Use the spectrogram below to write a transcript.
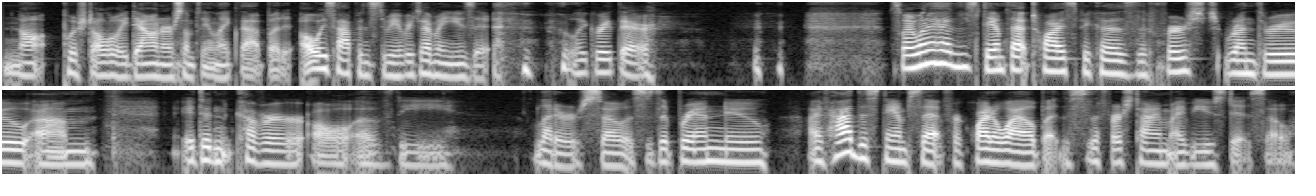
not pushed all the way down or something like that. But it always happens to me every time I use it, like right there. So I went ahead and stamped that twice because the first run through, um, it didn't cover all of the letters. So this is a brand new, I've had the stamp set for quite a while, but this is the first time I've used it. So,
